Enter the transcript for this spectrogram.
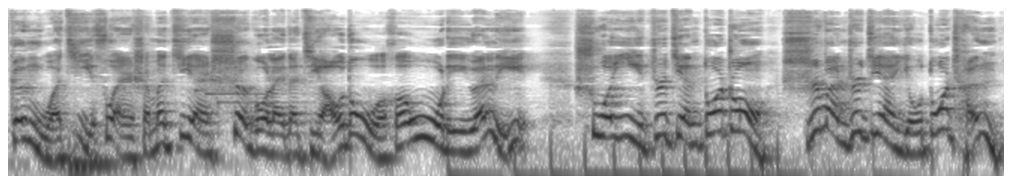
跟我计算什么箭射过来的角度和物理原理，说一支箭多重，十万支箭有多沉，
